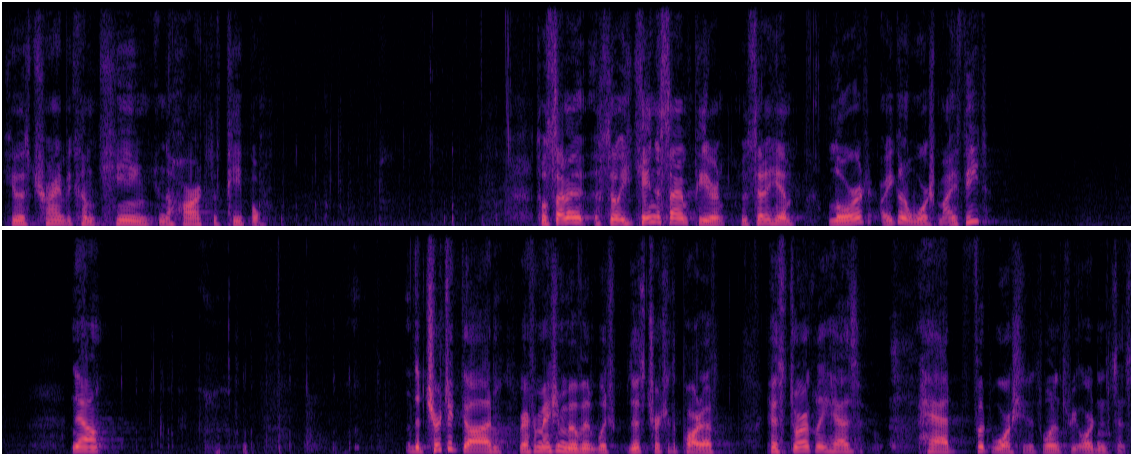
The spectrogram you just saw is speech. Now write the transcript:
He was trying to become king in the hearts of people. So, Simon, so he came to Simon Peter, who said to him, Lord, are you going to wash my feet? Now, the Church of God Reformation movement, which this church is a part of, historically has had foot washing as one of three ordinances.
